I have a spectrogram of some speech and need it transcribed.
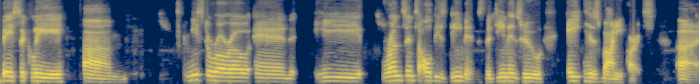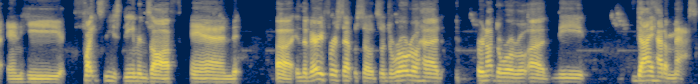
basically um meets dororo and he runs into all these demons the demons who ate his body parts uh and he fights these demons off and uh in the very first episode so dororo had or not dororo uh the guy had a mask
